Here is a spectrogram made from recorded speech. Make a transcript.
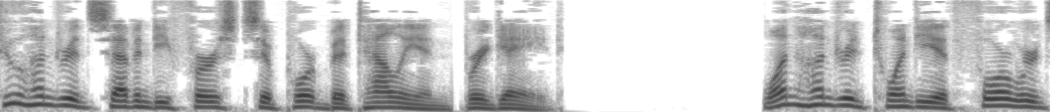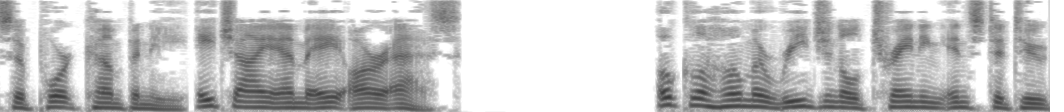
271st Support Battalion Brigade 120th Forward Support Company HIMARS Oklahoma Regional Training Institute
